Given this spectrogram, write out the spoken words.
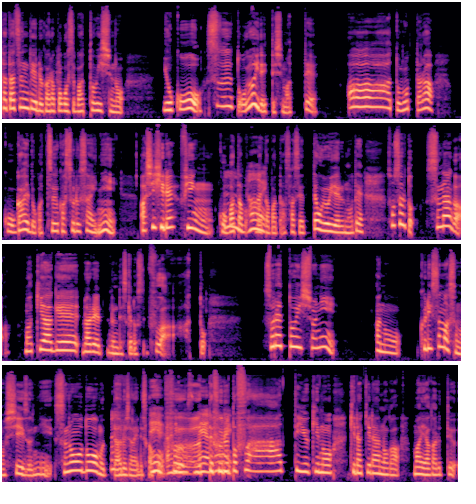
佇んでいるガラパゴスバットウィッシュの横をスーッと泳いでいってしまってあーと思ったらこうガイドが通過する際に足ひれフィンこうバタバタバタさせて泳いでるので、うんはい、そうすると砂が巻き上げられるんですけどふわーっと。それと一緒にあのクリスマスのシーズンにスノードームってあるじゃないですか、うん、こうふーって振るとふわーって雪のキラキラのが舞い上がるっていう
